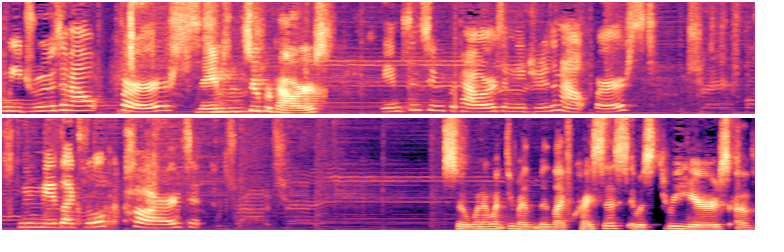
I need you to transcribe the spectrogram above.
We drew them out first. Names and superpowers. Names and superpowers, and we drew them out first. We made like little cards. So when I went through my midlife crisis, it was three years of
